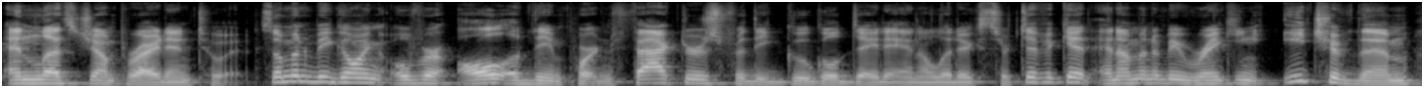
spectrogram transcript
And let's jump right into it. So I'm gonna be going over all of the important factors for the Google Data Analytics certificate, and I'm gonna be ranking each of them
